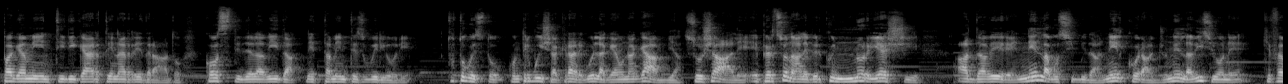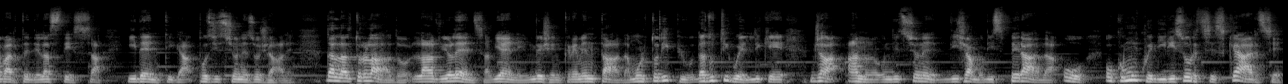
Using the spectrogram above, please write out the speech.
pagamenti di carte in arretrato, costi della vita nettamente superiori. Tutto questo contribuisce a creare quella che è una gabbia sociale e personale per cui non riesci a ad avere né la possibilità né il coraggio né la visione che fa parte della stessa identica posizione sociale. Dall'altro lato la violenza viene invece incrementata molto di più da tutti quelli che già hanno una condizione diciamo disperata o, o comunque di risorse scarse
